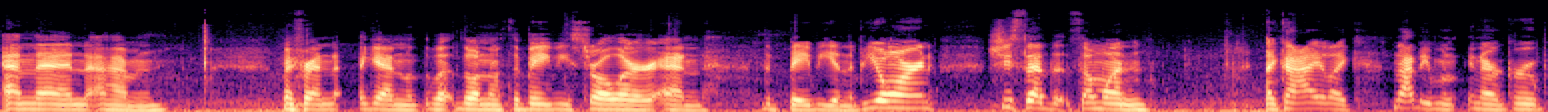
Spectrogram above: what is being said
And then um, my friend, again, the one with the baby stroller and the baby and the Bjorn, she said that someone, a guy like, not even in our group,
